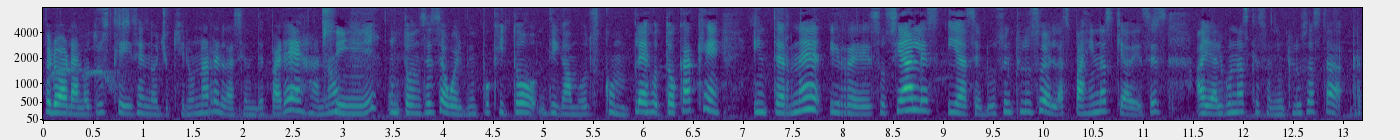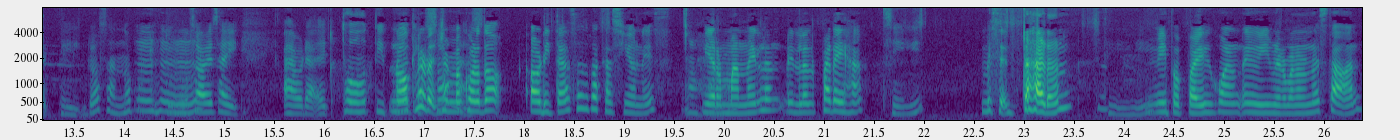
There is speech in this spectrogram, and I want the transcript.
pero habrán otros que dicen, no, yo quiero una relación de pareja, ¿no? Sí. Entonces se vuelve un poquito, digamos, complejo. Toca que internet y redes sociales y hacer uso incluso de las páginas que a veces hay algunas que son incluso hasta re- peligrosas, ¿no? Porque tú no sabes ahí habrá de todo tipo No, de claro, yo me acuerdo ahorita en esas vacaciones, mi hermana y la, y la pareja Sí, me sentaron, sí. mi papá y Juan eh, y mi hermano no estaban,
